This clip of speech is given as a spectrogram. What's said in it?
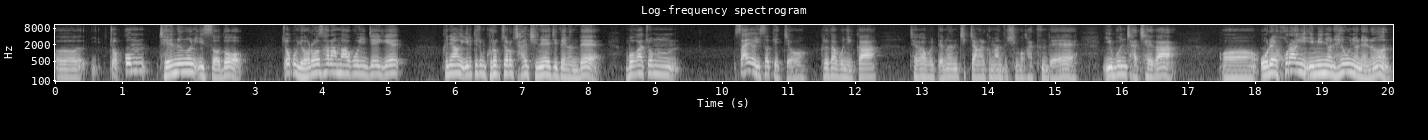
어, 조금 재능은 있어도 조금 여러 사람하고 이제 이게 그냥 이렇게 좀 그럭저럭 잘 지내야지 되는데 뭐가 좀 쌓여 있었겠죠. 그러다 보니까 제가 볼 때는 직장을 그만두신 것 같은데 이분 자체가 어, 올해 호랑이 이민년 해운년에는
